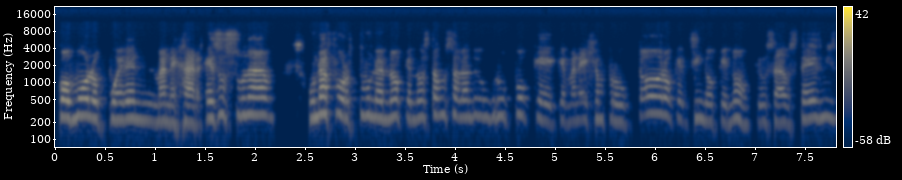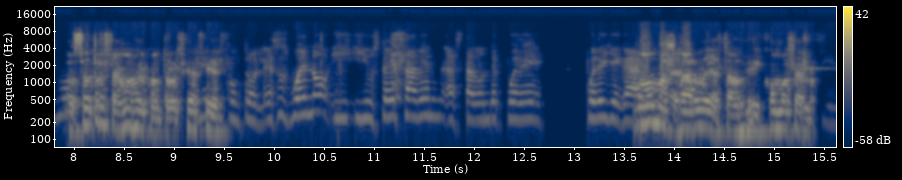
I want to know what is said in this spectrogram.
cómo lo pueden manejar. Eso es una, una fortuna, ¿no? Que no estamos hablando de un grupo que, que maneje un productor, o que, sino que no, que o sea, ustedes mismos... Nosotros tenemos el control, sí, así es. El control, eso es bueno y, y, ustedes saben hasta dónde puede, puede llegar. Cómo manejarlo y hasta dónde y cómo hacerlo. Sí,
